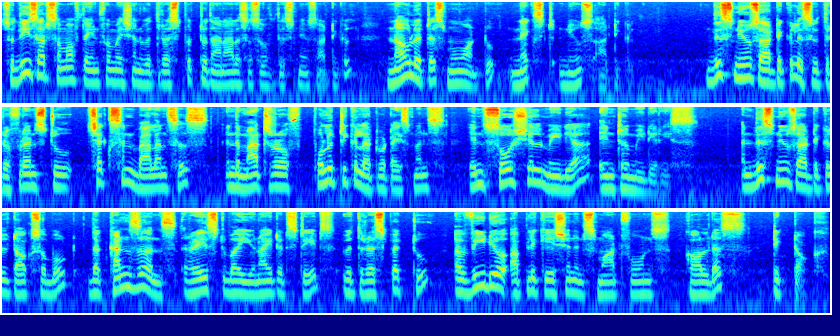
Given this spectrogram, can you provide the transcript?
So these are some of the information with respect to the analysis of this news article. Now let us move on to next news article. This news article is with reference to checks and balances in the matter of political advertisements in social media intermediaries. And this news article talks about the concerns raised by United States with respect to a video application in smartphones called as TikTok.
